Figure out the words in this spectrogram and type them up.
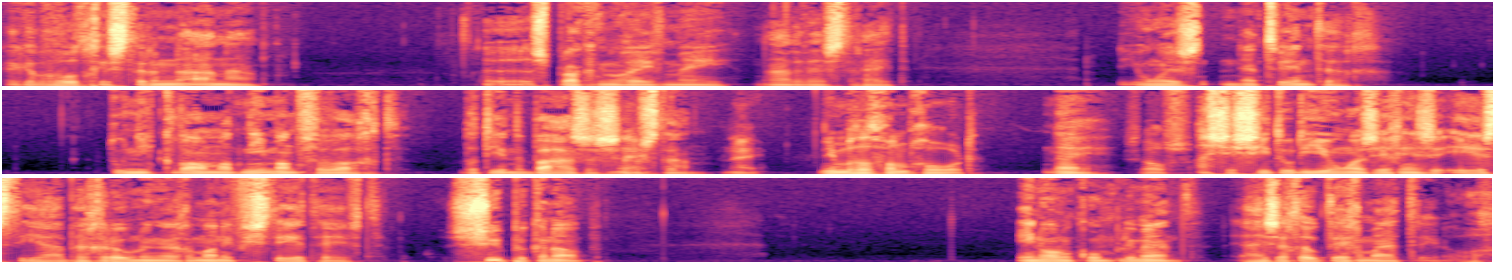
ik heb bijvoorbeeld gisteren Nana. eh, sprak ik nog even mee na de wedstrijd. De jongen is net 20. Toen hij kwam had niemand verwacht dat hij in de basis zou Nee. staan. Niemand had van hem gehoord, Nee, zelfs. als je ziet hoe die jongen zich in zijn eerste jaar bij Groningen gemanifesteerd heeft. Super knap. Enorm compliment. Hij zegt ook tegen mij, trainer, oh,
